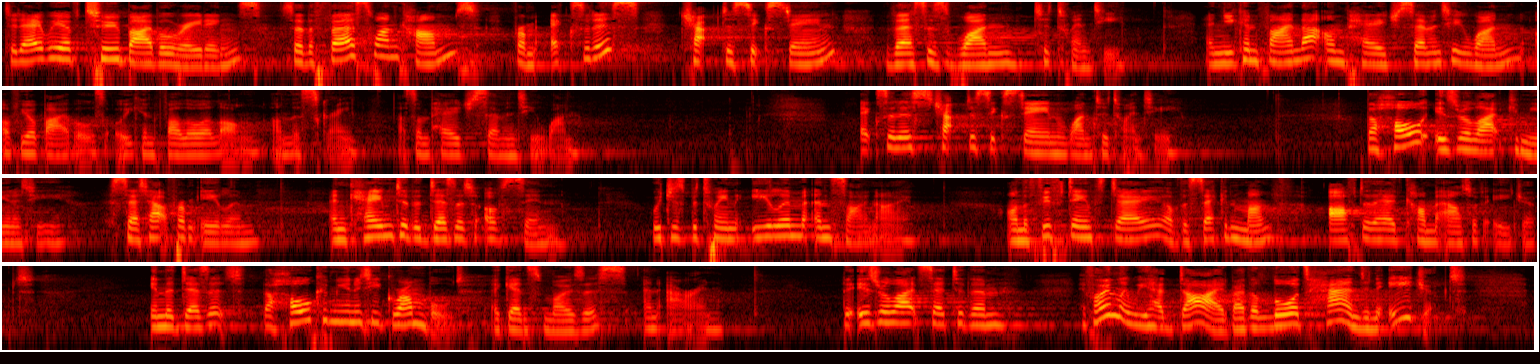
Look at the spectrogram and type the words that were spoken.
Today we have two Bible readings. So the first one comes from Exodus chapter 16, verses 1 to 20. And you can find that on page 71 of your Bibles, or you can follow along on the screen. That's on page 71. Exodus chapter 16, 1 to 20. The whole Israelite community set out from Elim and came to the desert of Sin, which is between Elim and Sinai, on the 15th day of the second month after they had come out of Egypt. In the desert, the whole community grumbled against Moses and Aaron. The Israelites said to them, If only we had died by the Lord's hand in Egypt.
